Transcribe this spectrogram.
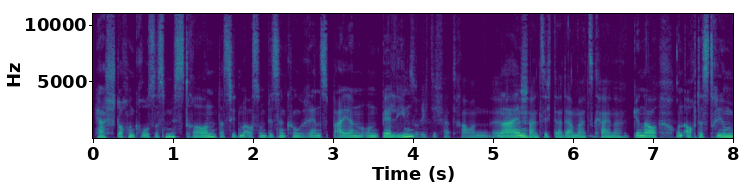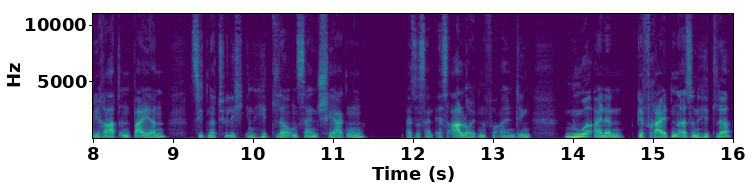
herrscht doch ein großes Misstrauen. Das sieht man auch so ein bisschen Konkurrenz Bayern und Berlin. So richtig Vertrauen äh, Nein. scheint sich da damals keiner. Genau. Und auch das Triumvirat in Bayern sieht natürlich in Hitler und seinen Schergen also seinen SA-Leuten vor allen Dingen, nur einen Gefreiten, also einen Hitler,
